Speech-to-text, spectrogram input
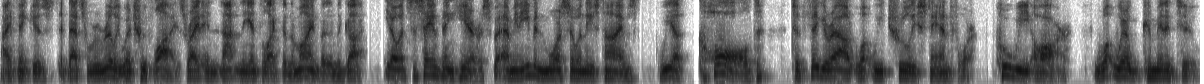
I think, is that's really where truth lies, right? And not in the intellect and the mind, but in the gut. You know, it's the same thing here. I mean, even more so in these times, we are called to figure out what we truly stand for, who we are, what we're committed to,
